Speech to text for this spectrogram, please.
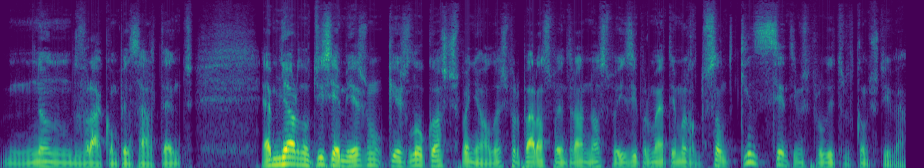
não deverá compensar tanto. A melhor notícia é mesmo que as low cost espanholas preparam-se para entrar no nosso país e prometem uma redução de 15 cêntimos por litro de combustível.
